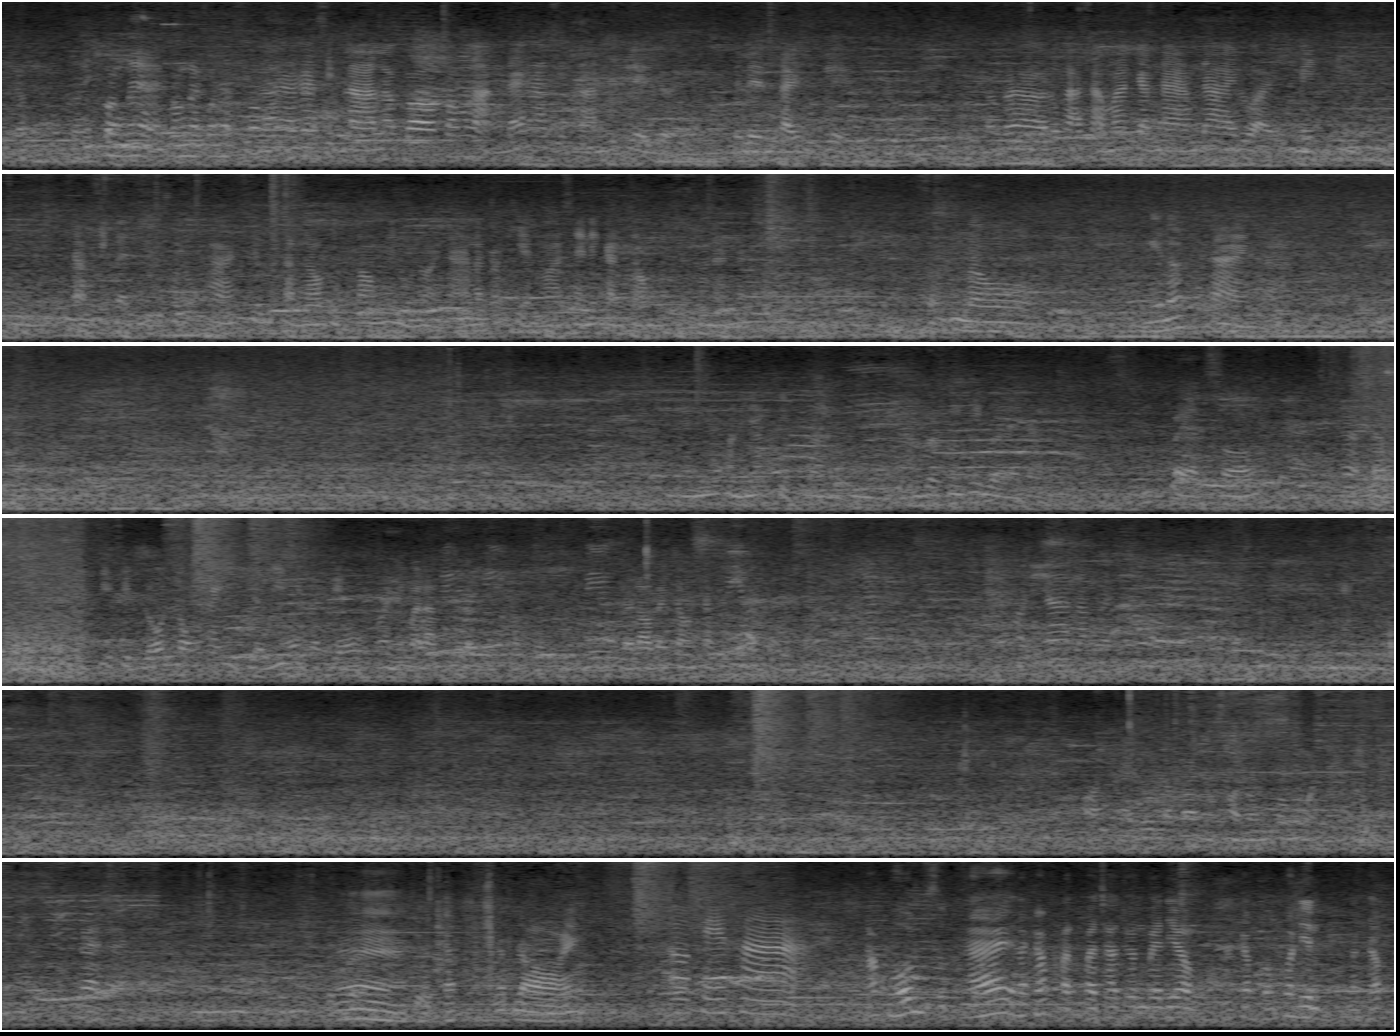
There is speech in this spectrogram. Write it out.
ตัวนี้กล้องหน้ากล้องหน้าก็ห้าสิบกล้องล้านน้าได้10ล้าน แล้วก็กล้องหลังได้ 50 ล้านทุกเลนเลยเป็นเลนส์ไซส์ทุกเลนแล้วก็ลูกค้าสามารถกันน้ำได้ด้วยเมตรที่30นาทีลูกค้าชื่อสำเนาถูกต้องให้หนูหน่อยนะ แล้วก็เขียนว่าใช้ในการจองมือเท่านั้นนะสำเนาอย่างนี้นะ ใช่ครับ แปดสองห้าสาม40ลดลงให้อีกเหลือ20%วันนี้มารับเงินครับเดี๋ยวเราไปจองจับที่ขออนุญาตรับเงินขอถ่ายรูปแล้วก็ขอลงโปรโมทในเพจได้เลยครับอ่าถูกครับเรียบร้อย โอเคค่ะ ครับผมสุดท้ายนะครับบัตรประชาชนใบเดียวนะครับของพ่อดินนะครับ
